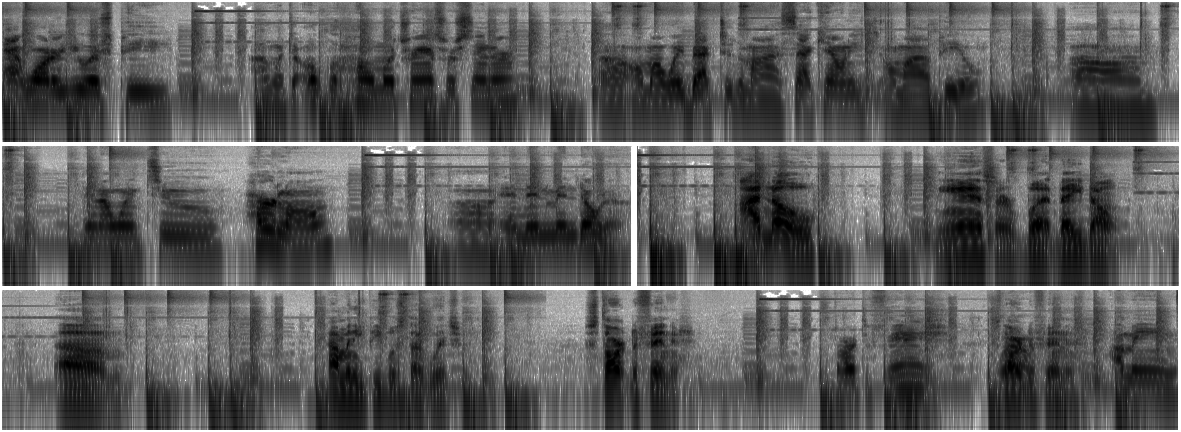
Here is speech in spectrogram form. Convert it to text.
Atwater USP. I went to Oklahoma Transfer Center uh, on my way back to the, my Sac County on my appeal. Um, then I went to Herlong, uh, and then Mendota. I know the answer, but they don't. Um, how many people stuck with you? Start to finish. Start to finish. Start well, to finish. I mean,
